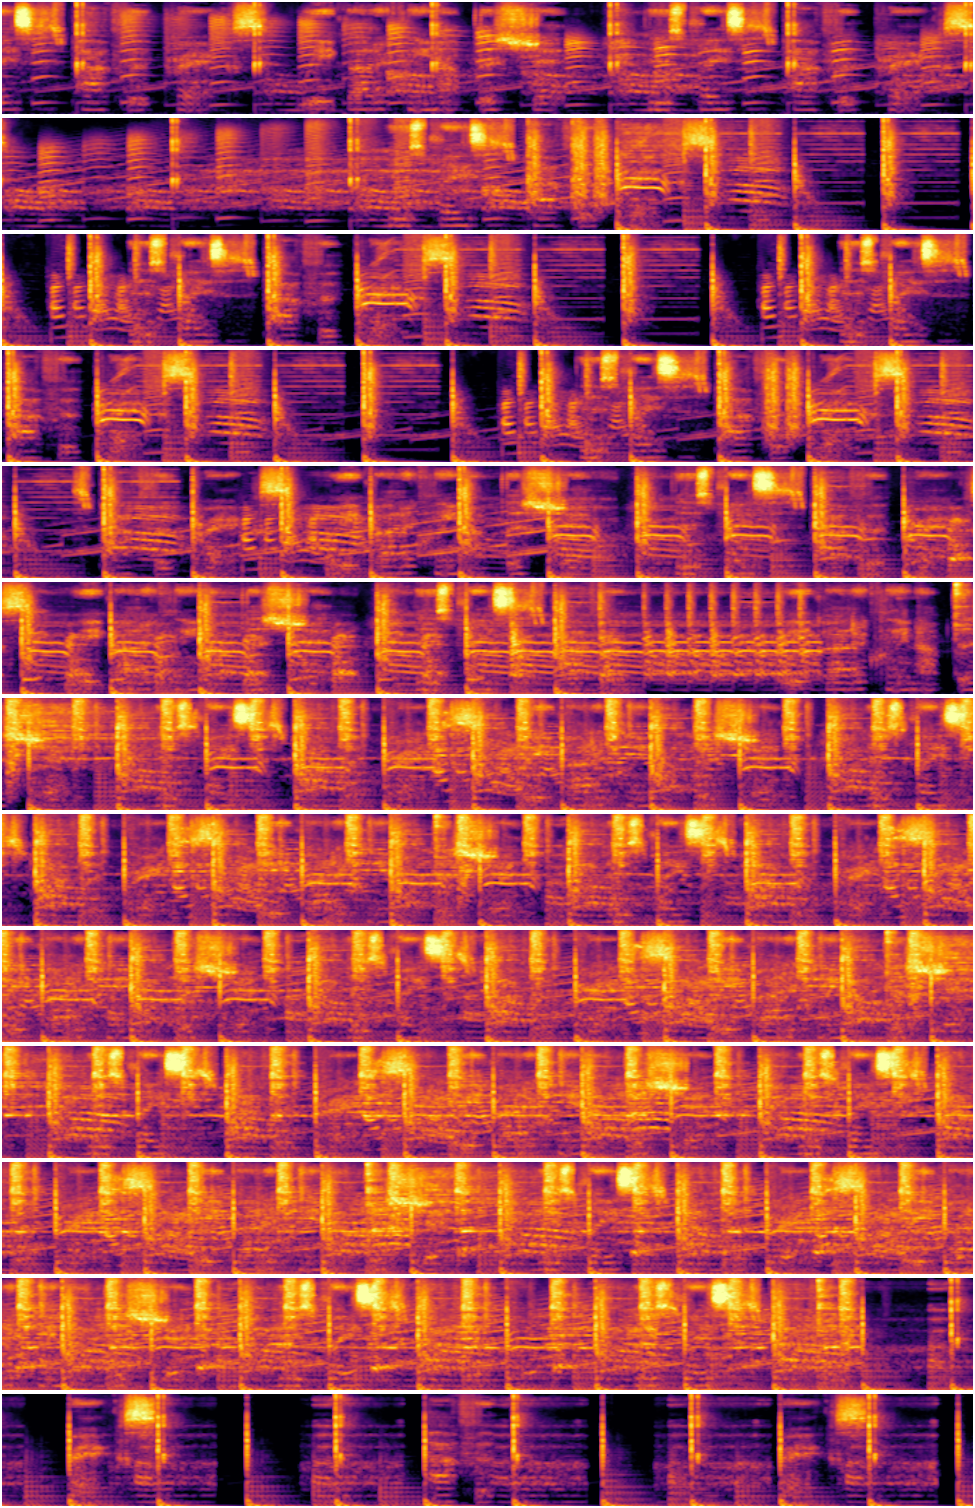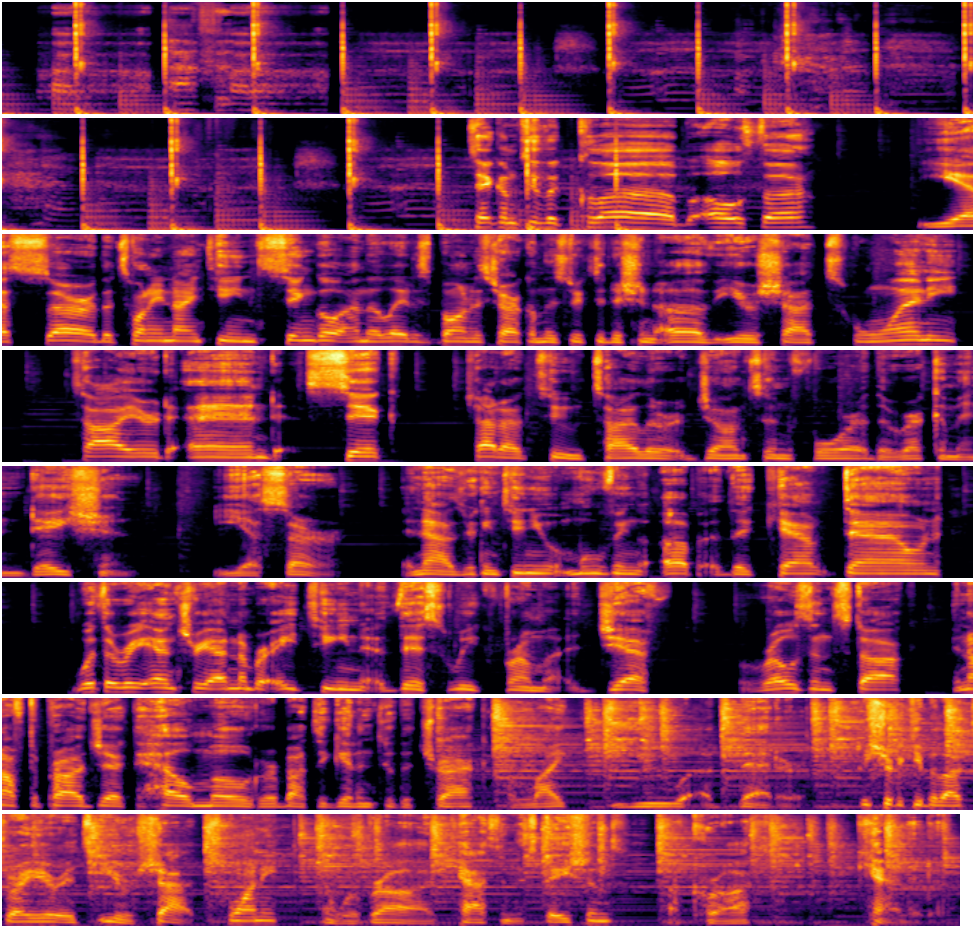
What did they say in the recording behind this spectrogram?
place is packed with pricks. We gotta clean up this shit. This place is packed with pricks. This place is packed with pricks. Take them to the club, Otha. Yes, sir. The 2019 single and the latest bonus track on this week's edition of Earshot 20. Tired and Sick. Shout out to Tyler Johnson for the recommendation. Yes, sir. And now, as we continue moving up the countdown with a re entry at number 18 this week from Jeff Rosenstock. And off the project Hell Mode, we're about to get into the track Like You Better. Be sure to keep it locked right here. It's Earshot 20, and we're broadcasting the stations across Canada.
